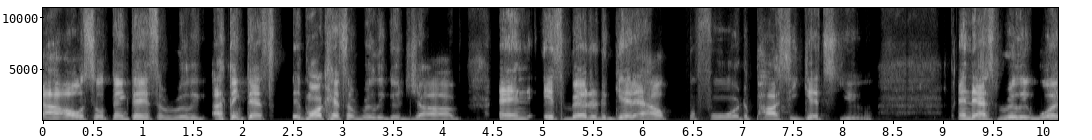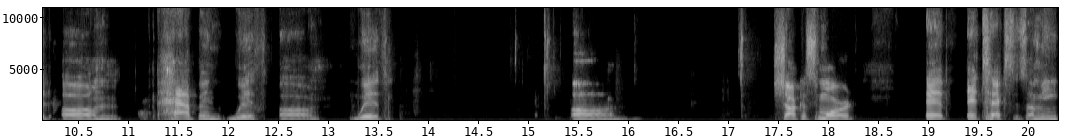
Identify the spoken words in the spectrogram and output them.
I also think that it's a really. I think that's Marquette's a really good job, and it's better to get out before the posse gets you, and that's really what um happened with um with um Shaka Smart at, at Texas. I mean,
